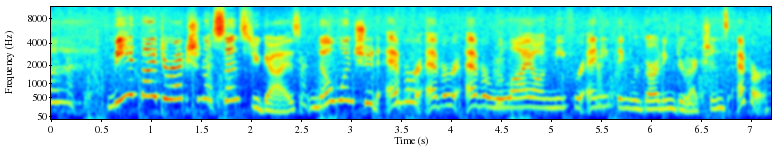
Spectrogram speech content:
Me and my directional sense, you guys. No one should ever, ever, ever rely on me for anything regarding directions, ever.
